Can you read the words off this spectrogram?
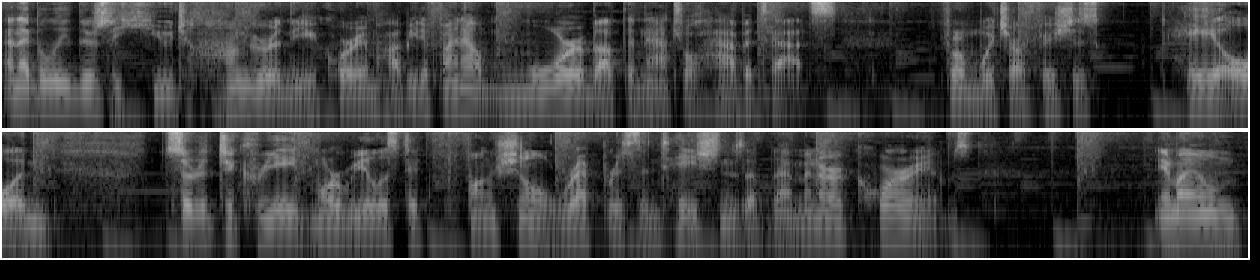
And I believe there's a huge hunger in the aquarium hobby to find out more about the natural habitats from which our fishes hail and sort of to create more realistic functional representations of them in our aquariums. In my own,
